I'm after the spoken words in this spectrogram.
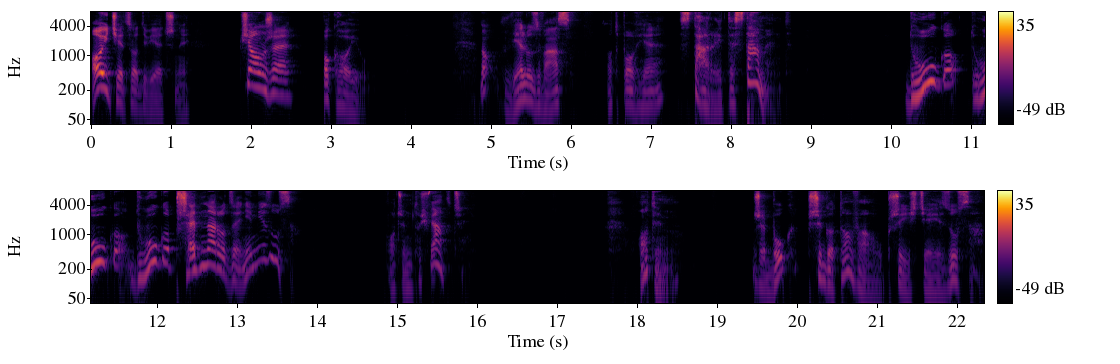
Ojciec odwieczny, Książę pokoju. No, wielu z Was odpowie Stary Testament. Długo, długo, długo przed narodzeniem Jezusa. O czym to świadczy? O tym, że Bóg przygotował przyjście Jezusa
